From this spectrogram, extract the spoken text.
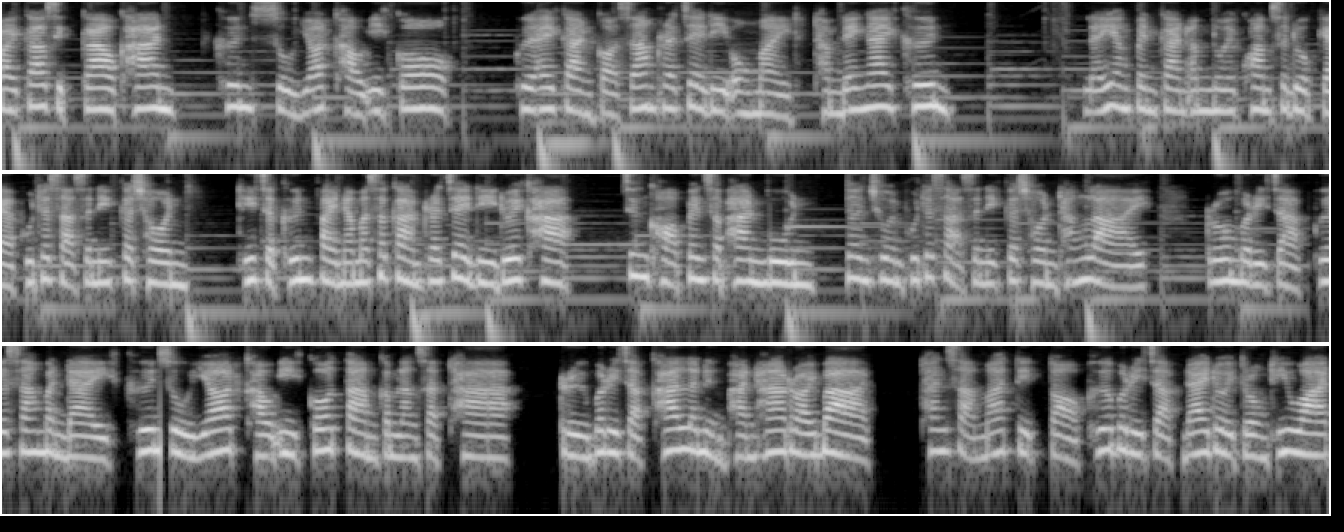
3,999 ขั้น ขึ้นสู่ยอดเขาอีโก้ เพื่อให้การก่อสร้างพระเจดีย์องค์ใหม่ทำได้ง่ายขึ้น และยังเป็นการอำนวยความสะดวกแก่พุทธศาสนิกชน ที่จะขึ้นไปนมัสการพระเจดีย์ด้วยค่ะ จึงขอเป็นสะพานบุญเชิญชวนพุทธศาสนิกชนทั้งหลาย ร่วมบริจาคเพื่อสร้างบันไดขึ้นสู่ยอดเขาอีโก้ตามกำลังศรัทธา หรือบริจาคขั้นละ 1,500 บาท ท่านสามารถติดต่อเพื่อบริจาคได้โดยตรงที่วัด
